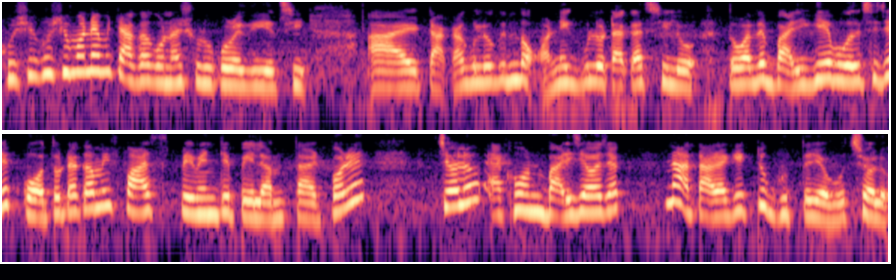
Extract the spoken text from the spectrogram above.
খুশি খুশি মনে আমি টাকা গোনা শুরু করে দিয়েছি। আর টাকাগুলো কিন্তু অনেকগুলো টাকা ছিল। তোমাদের বাড়ি গিয়ে বলছি যে কত টাকা আমি ফার্স্ট পেমেন্টে পেলাম। তারপরে চলো এখন বাড়ি যাওয়া যাক। না, তার আগে একটু ঘুরতে যাব, চলো,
